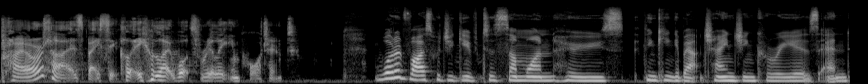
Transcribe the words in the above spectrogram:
prioritize basically like what's really important what advice would you give to someone who's thinking about changing careers and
